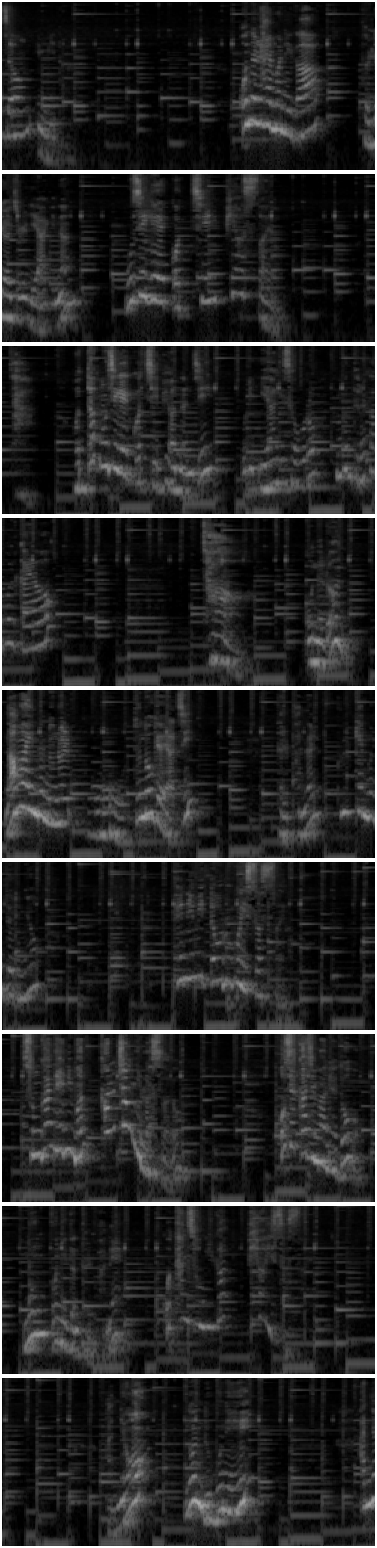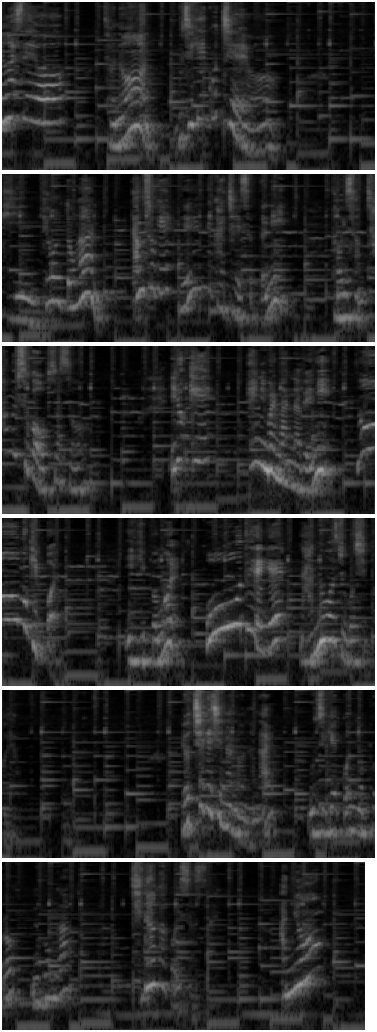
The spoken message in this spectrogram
김정입니다. 오늘 할머니가 들려줄 이야기는 무지개 꽃이 피었어요. 자, 어떤 무지개 꽃이 피었는지 우리 이야기 속으로 한번 들어가 볼까요? 자, 오늘은 남아있는 눈을 모두 녹여야지. 들판을 붉게 물들이며 해님이 떠오르고 있었어요. 순간 해님은 깜짝 놀랐어요. 어제까지만 해도 눈뿐이던 들판에 꽃 한 송이가 피어 있었어요. 안녕? 넌 누구니? 안녕하세요. 저는 무지개 꽃이에요. 긴 겨울 동안 땅속에 내내 갇혀 있었더니 더 이상 참을 수가 없어서 이렇게 해님을 만나 뵈니 너무 기뻐요. 이 기쁨을 모두에게 나누어 주고 싶어요. 며칠이 지난 어느 날 무지개 꽃 옆으로 누군가 지나가고 있었어요. 안녕?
